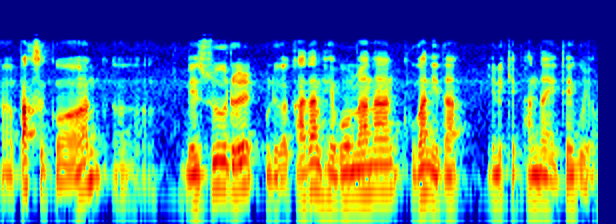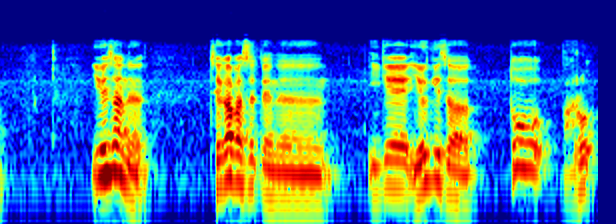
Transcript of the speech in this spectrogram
어, 박스권 어, 매수를 우리가 가담해 볼 만한 구간이다 이렇게 판단이 되고요. 이 회사는 제가 봤을 때는 이게 여기서 또 바로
